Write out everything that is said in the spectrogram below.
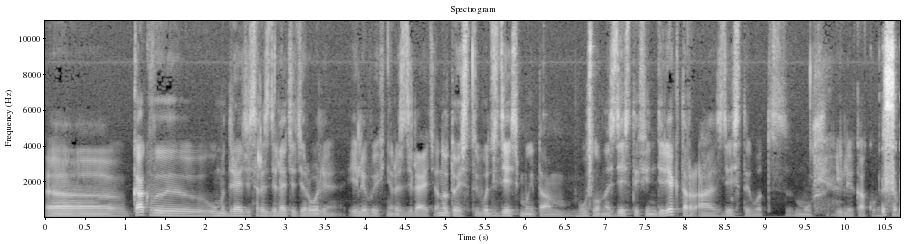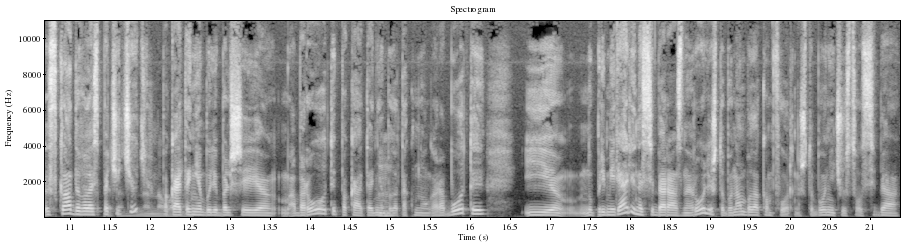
Э, как вы умудряетесь разделять эти роли, или вы их не разделяете? Ну, то есть, вот здесь мы там, условно, здесь ты фин-директор, а здесь ты вот муж, или как вас? Складывалось по чуть-чуть, пока это не были большие обороты, пока это не mm-hmm. было так много работы, и ну, примеряли на себя разные роли, чтобы нам было комфортно, чтобы он не чувствовал себя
